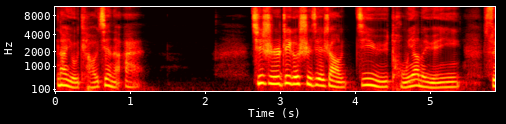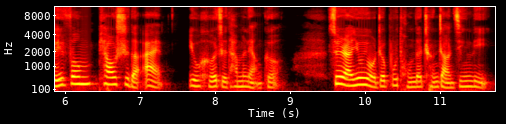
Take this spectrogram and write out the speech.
那有条件的爱。其实，这个世界上基于同样的原因，随风飘逝的爱又何止他们两个？虽然拥有着不同的成长经历，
